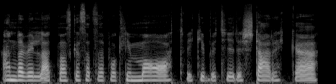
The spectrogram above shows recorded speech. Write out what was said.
andra vill att man ska satsa på klimat, vilket betyder starka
